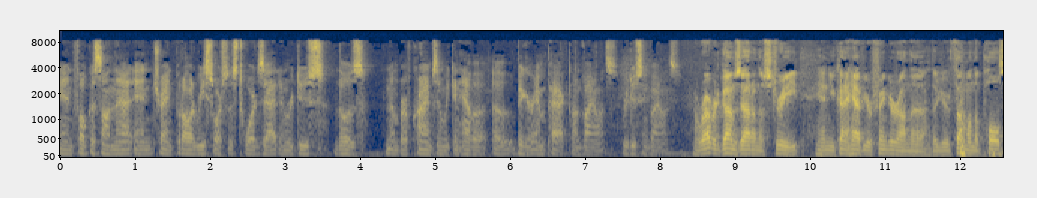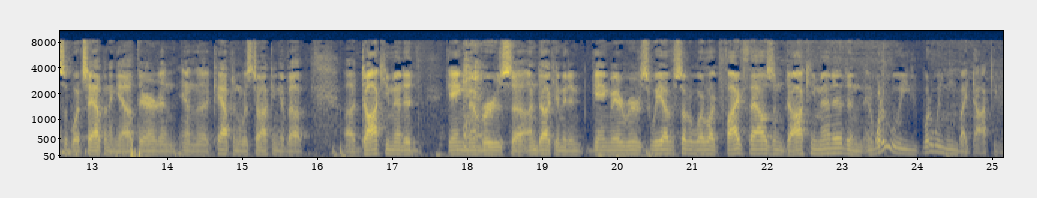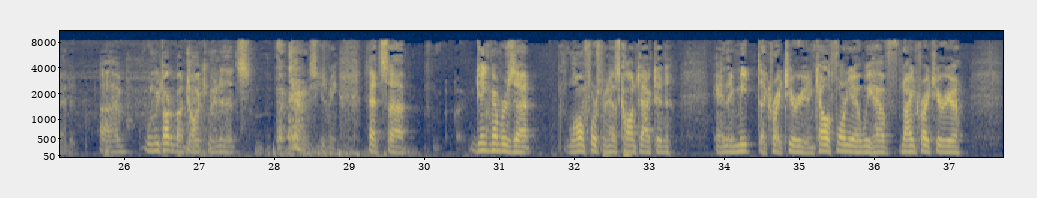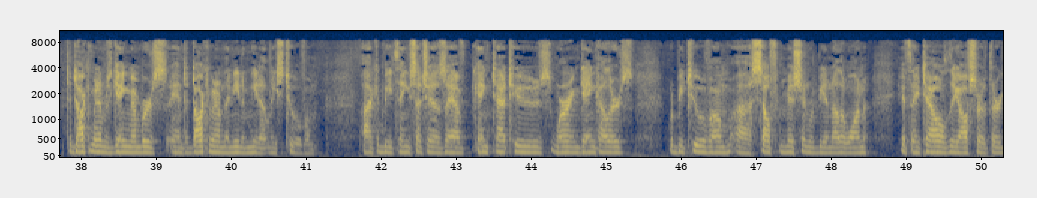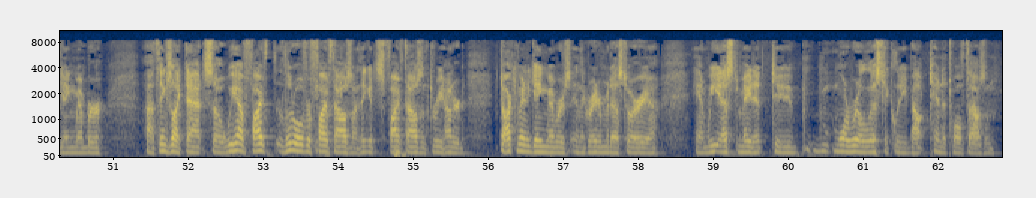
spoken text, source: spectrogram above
and focus on that and try and put all our resources towards that and reduce those number of crimes, and we can have a, a bigger impact on violence, reducing violence. Robert Gumm's out on the street, and you kind of have your finger on the, the your thumb on the pulse of what's happening out there. And and the captain was talking about uh, documented gang members, uh, undocumented gang members. We have sort of what like five thousand documented, and, and what do we what do we mean by documented? Uh, when we talk about documented, that's excuse me, that's uh, gang members that law enforcement has contacted, and they meet the criteria. In California, we have nine criteria to document them as gang members, and to document them, they need to meet at least two of them. Uh, it can be things such as they have gang tattoos, wearing gang colors, would be two of them. Uh, Self admission would be another one. If they tell the officer that they're a gang member, uh, things like that. So we have five, a little over 5,000. I think it's 5,300 documented gang members in the greater Modesto area. And we estimate it to more realistically about 10 to 12,000.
